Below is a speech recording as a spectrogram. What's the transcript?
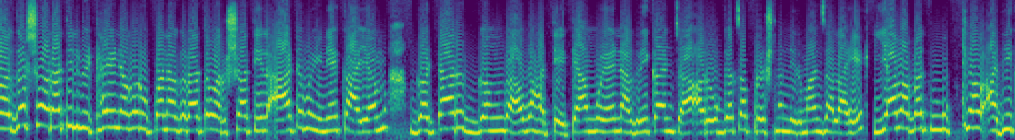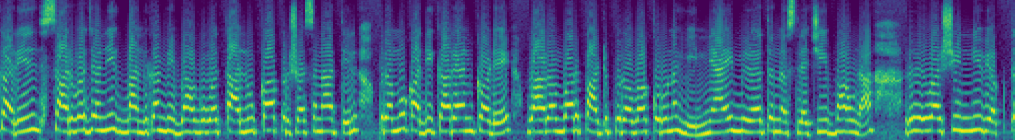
कर्जत शहरातील विठाईनगर उपनगरात वर्षातील आठ महिने कायम गटार गंगा वाहते. त्यामुळे नागरिकांच्या आरोग्याचा प्रश्न निर्माण झाला आहे. याबाबत मुख्य अधिकारी सार्वजनिक बांधकाम विभाग व तालुका प्रशासनातील प्रमुख अधिकाऱ्यांकडे वारंवार पाठपुरावा करूनही न्याय मिळत नसल्याची भावना रहिवाशींनी व्यक्त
